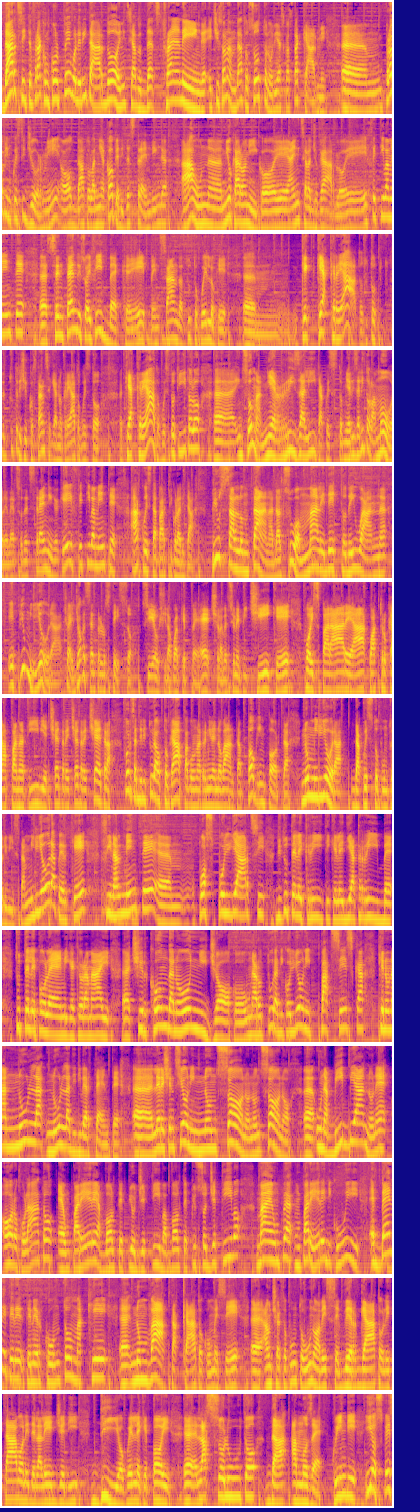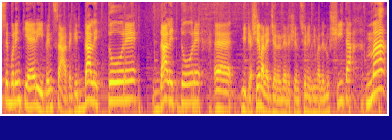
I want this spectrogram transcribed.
Darsit fra con colpevole ritardo ho iniziato Death Stranding e ci sono andato sotto, non riesco a staccarmi. Ehm, proprio in questi giorni ho dato la mia copia di Death Stranding a un uh, mio caro amico e ha iniziato a giocarlo. E effettivamente eh, sentendo i suoi feedback e pensando a tutto quello che... Um, che, che, ha creato, tutto, tutte, tutte, le circostanze che hanno creato questo, che ha creato questo titolo, eh, insomma, mi è risalita questo, mi è risalito l'amore verso Death Stranding che effettivamente ha questa particolarità. Più si allontana dal suo maledetto day one e più migliora. Cioè, il gioco è sempre lo stesso. Sì, è uscita qualche patch, la versione PC che puoi sparare a 4K nativi, eccetera, eccetera, eccetera. Forse addirittura 8K con una 3090. Poco importa. Non migliora da questo punto di vista. Migliora perché finalmente. Ehm, può spogliarsi di tutte le critiche, le diatribe, tutte le polemiche che oramai eh, circondano ogni gioco, una rottura di coglioni pazzesca che non ha nulla, nulla di divertente. Eh, le recensioni non sono, non sono eh, una Bibbia, non è oro colato, è un parere a volte più oggettivo, a volte più soggettivo, ma è un, un parere di cui è bene tener, tener conto, ma che eh, non va attaccato come se eh, a un certo punto uno avesse vergato le tavole della legge di Dio, quelle che poi eh, l'assoluto dà a Mosè. Quindi io spesso e volentieri pensate che da lettore da lettore eh, mi piaceva leggere le recensioni prima dell'uscita, ma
